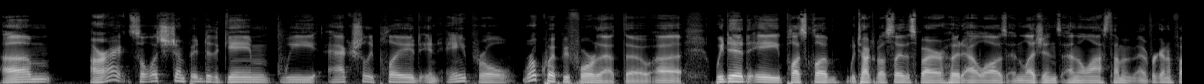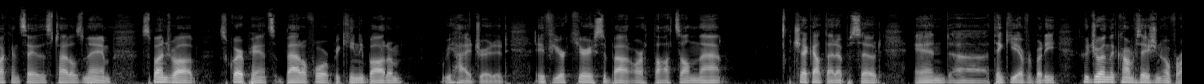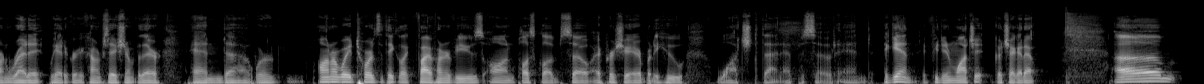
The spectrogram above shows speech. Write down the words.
Um, all right, so let's jump into the game we actually played in April. Real quick before that, though, uh, we did a Plus Club. We talked about Slay the Spire, Hood, Outlaws, and Legends, and the last time I'm ever going to fucking say this title's name SpongeBob, SquarePants, Battle for, Bikini Bottom, Rehydrated. If you're curious about our thoughts on that, check out that episode. And uh, thank you, everybody who joined the conversation over on Reddit. We had a great conversation over there, and uh, we're on our way towards, I think, like 500 views on Plus Club. So I appreciate everybody who watched that episode. And again, if you didn't watch it, go check it out. Um,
